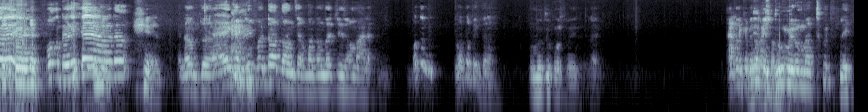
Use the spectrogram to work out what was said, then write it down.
van, hey, volgende, ja, maar dan. Shit. En dan, eh, ik heb liever dat dan, zeg maar, dan dat je, zeg maar, wat heb ik, wat heb ik dan? Om mijn toekomst te weten. Like, eigenlijk heb je Ja, nog geen doel meer om naartoe te leven.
